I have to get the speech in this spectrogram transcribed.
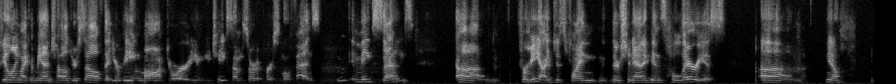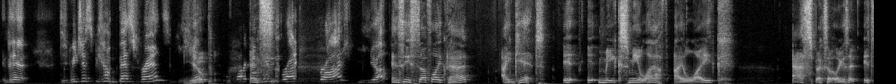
feeling like a man child yourself that you're being mocked or you know you take some sort of personal offense. It makes sense. Um, for me, I just find their shenanigans hilarious. Um, you know that. Did we just become best friends? Yep. Wanna And see- garage? Yep. And see stuff like that, I get. It it makes me laugh. I like aspects of it. Like I said, it's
